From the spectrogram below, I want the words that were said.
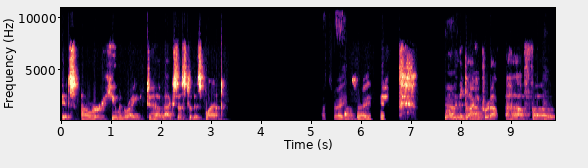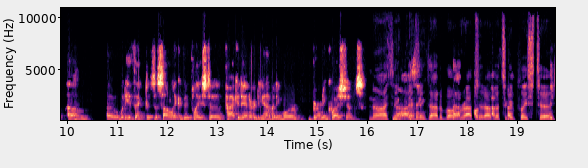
it's our human right to have access to this plant. That's right. That's right. Yeah. Well, we've been talking for an hour and a half. Uh, um, uh, what do you think? Does this sound like a good place to pack it in, or do you have any more burning questions? No, I think no, I, I think, think, that about that wraps it up. That's a good place to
